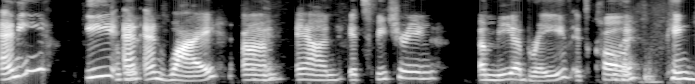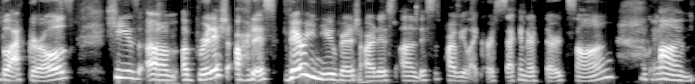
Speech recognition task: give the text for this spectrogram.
N-E, E N N Y, um, Okay. and it's featuring Amia Brave. It's called okay Peng Black Girls. She's um a British artist, very new British artist. Uh, this is probably like her second or third song. okay Um,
